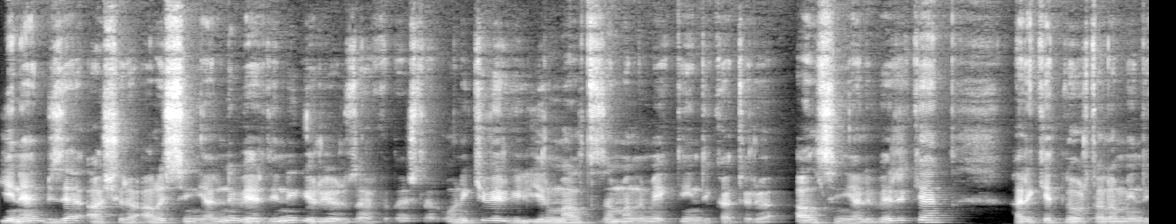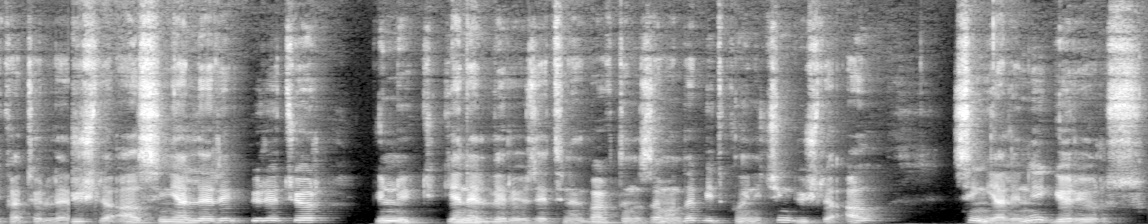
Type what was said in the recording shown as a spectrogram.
yine bize aşırı alış sinyalini verdiğini görüyoruz arkadaşlar. 12,26 zamanlı MACD indikatörü al sinyali verirken hareketli ortalama indikatörler güçlü al sinyalleri üretiyor. Günlük genel veri özetine baktığımız zaman da Bitcoin için güçlü al sinyalini görüyoruz.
